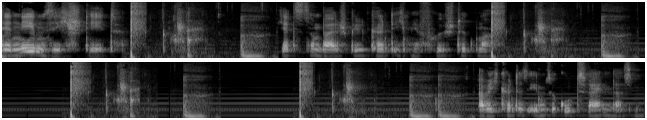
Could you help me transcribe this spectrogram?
der neben sich steht. Jetzt zum Beispiel könnte ich mir Frühstück machen. Aber ich könnte es ebenso gut sein lassen.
